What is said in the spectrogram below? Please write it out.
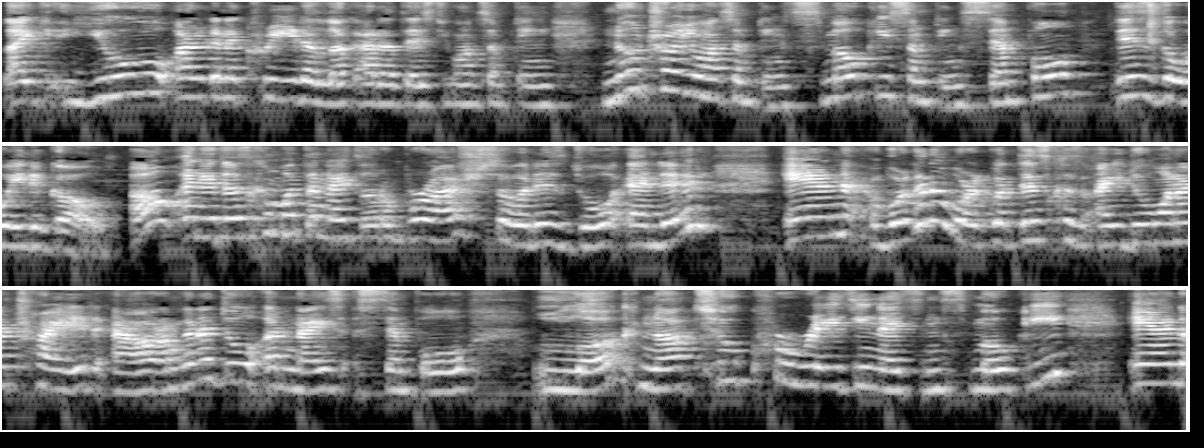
Like you are gonna create a look out of this. You want something neutral, you want something smoky, something simple. This is the way to go. Oh, and it does come with a nice little brush, so it is dual ended. And we're gonna work with this because I do wanna try it out. I'm gonna do a nice simple look, not too crazy nice and smoky. And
